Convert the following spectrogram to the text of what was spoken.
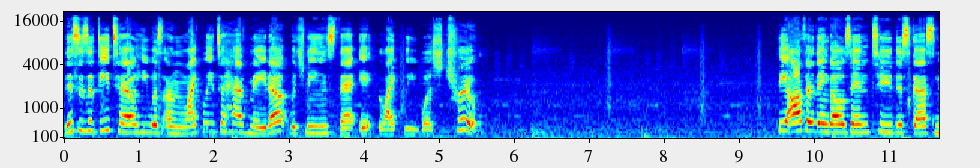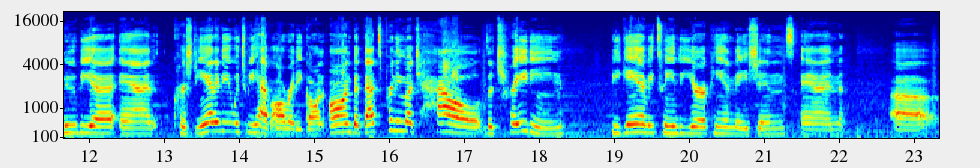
This is a detail he was unlikely to have made up, which means that it likely was true. The author then goes in to discuss Nubia and Christianity, which we have already gone on, but that's pretty much how the trading began between the European nations and uh,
